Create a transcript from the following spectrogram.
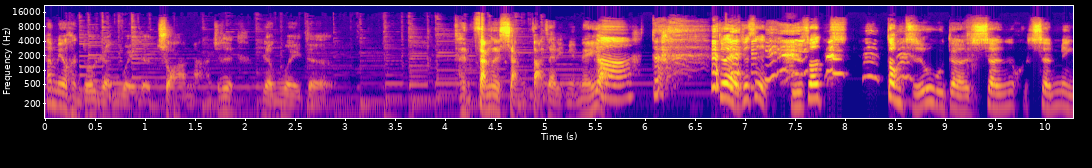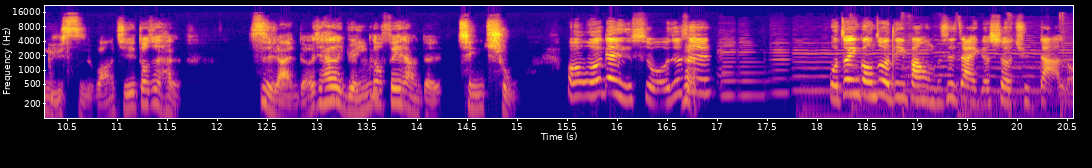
它没有很多人为的抓嘛，就是人为的很脏的想法在里面，没有。呃，对，对，就是比如说动植物的生生命与死亡，其实都是很自然的，而且它的原因都非常的清楚。我我跟你说，就是我最近工作的地方，我们是在一个社区大楼，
